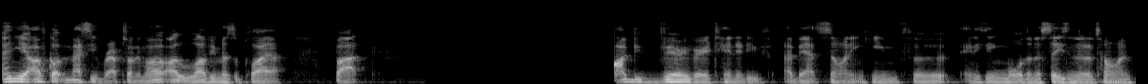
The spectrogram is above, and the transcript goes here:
and yeah, I've got massive raps on him. I, I love him as a player, but I'd be very very tentative about signing him for anything more than a season at a time,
